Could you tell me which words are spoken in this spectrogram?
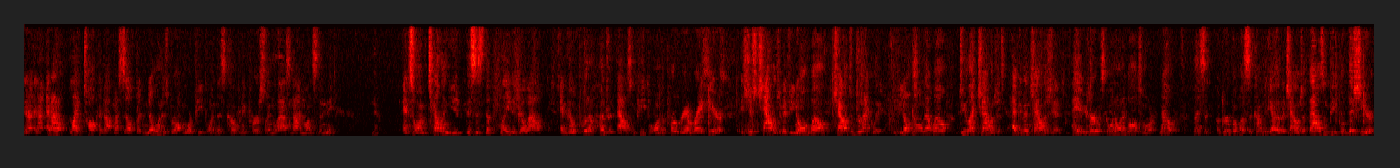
know, and I, and I don't like talking about myself, but no one has brought more people in this company personally in the last nine months than me. No. And so I'm telling you, this is the play to go out and go put a hundred thousand people on the program right here. It's just challenge them. If you know them well, challenge them directly. If you don't know them that well, do you like challenges? Have you been challenged yet? Hey, have you heard what's going on in Baltimore? No. Listen, a group of us have come together to challenge a thousand people this year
